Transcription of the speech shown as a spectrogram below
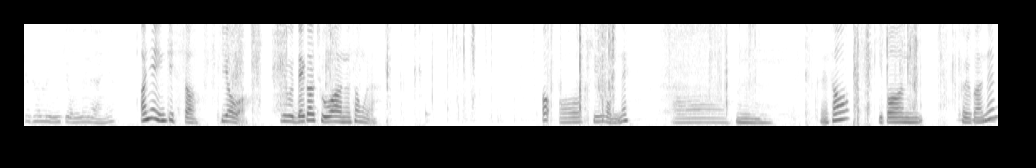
걔 별로 인기 없는 애 아니야? 아니야, 인기 있어. 귀여워. 그리고 내가 좋아하는 성우야. 어, 어, 기후가 없네. 아 음. 그래서 이번 결과는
